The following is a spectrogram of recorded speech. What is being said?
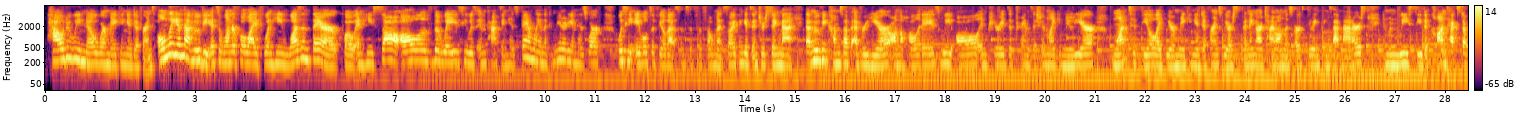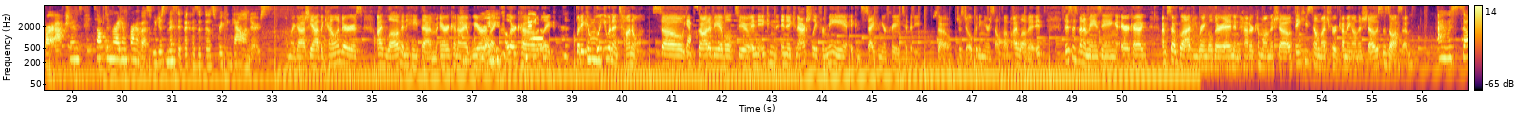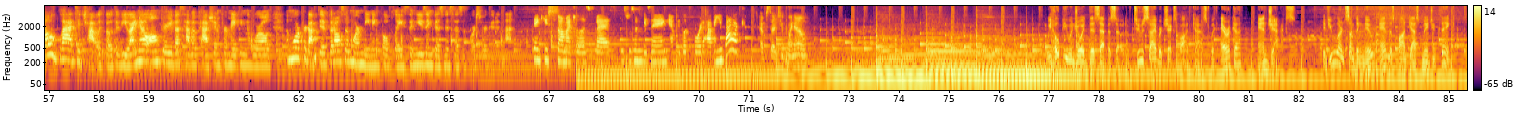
how do we know we're making a difference? Only in that movie, It's a Wonderful Life, when he wasn't there, quote, and he saw all of the ways he was impacting his family and the community and his work, was he able to feel that sense of fulfillment. So I think it's interesting that that movie comes up every year on the holidays. We all, in periods of transition like new year, want to feel like we are making a difference. We are spending our time on this earth doing things that matters. And when we see the context of our actions, it's often right right in front of us. We just miss it because of those freaking calendars. Oh my gosh, yeah, the calendars. I love and hate them. Eric and I, we are right. like color code, like, but it can put you in a tunnel. So yeah. you've got to be able to, and it can, and it can actually, for me, it can stifle your creativity. So just opening yourself up. I love it. It, this has been amazing, Erika. I'm so glad you wrangled her in and had her come on the show. Thank you so much for coming on the show. This is awesome. I was so glad to chat with both of you. I know all three of us have a passion for making the world a more productive, but also more meaningful place and using business as a force for good in that. Thank you so much, Elizabeth. This was amazing, and we look forward to having you back. Episode 2.0. We hope you enjoyed this episode of Two Cyber Chicks podcast with Erika and Jax. If you learned something new and this podcast made you think,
